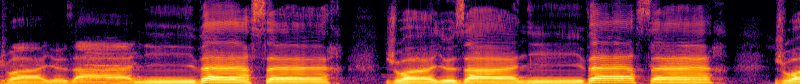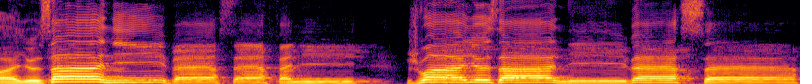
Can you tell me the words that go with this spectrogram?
Joyeux anniversaire, joyeux anniversaire, joyeux anniversaire Fanny, joyeux anniversaire.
